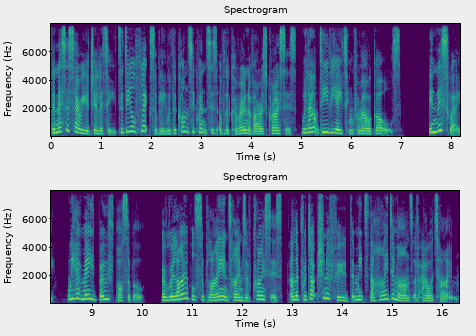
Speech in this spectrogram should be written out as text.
the necessary agility to deal flexibly with the consequences of the coronavirus crisis without deviating from our goals. In this way, we have made both possible a reliable supply in times of crisis and the production of food that meets the high demands of our time.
